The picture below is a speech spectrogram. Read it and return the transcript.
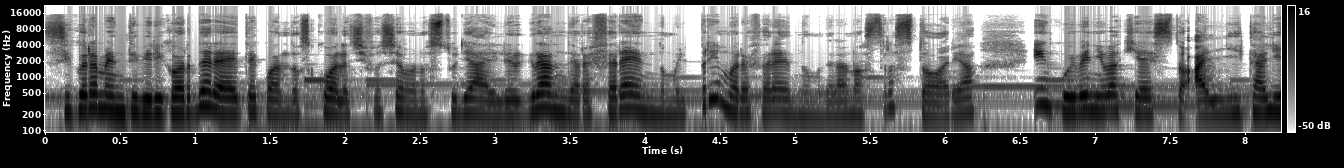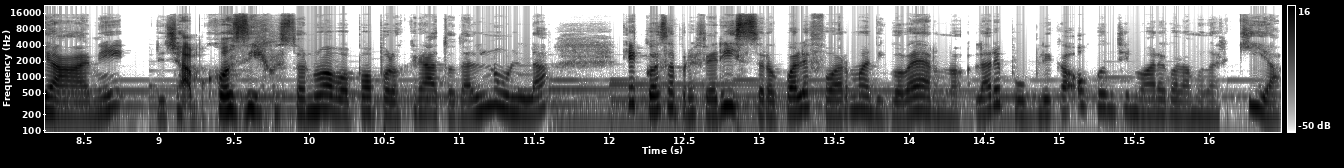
Sicuramente vi ricorderete quando a scuola ci facevano studiare il grande referendum, il primo referendum della nostra storia, in cui veniva chiesto agli italiani, diciamo così, questo nuovo popolo creato dal nulla, che cosa preferissero, quale forma di governo, la repubblica o continuare con la monarchia.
